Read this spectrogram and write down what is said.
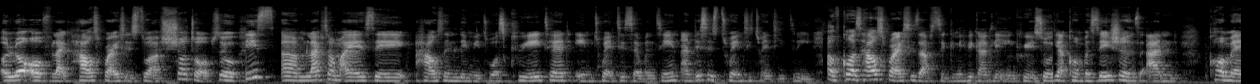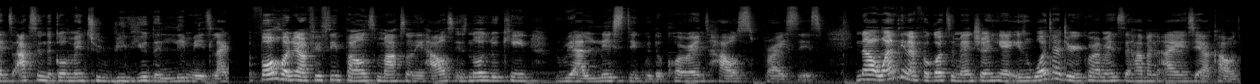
a lot of like house prices to have shot up. So this um, lifetime ISA housing limit was created in 2017 and this is 2023. Of course, house prices have significantly increased. So there are conversations and comments asking the government to review the limits. Like 450 pounds max on a house is not looking realistic with the current house prices. Now, one thing I forgot to mention here is what are the requirements to have an ISA account?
